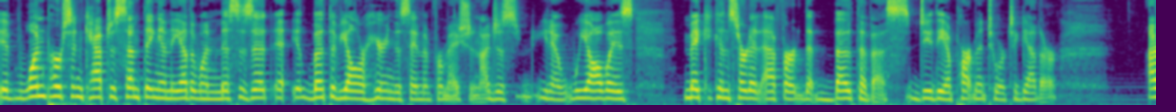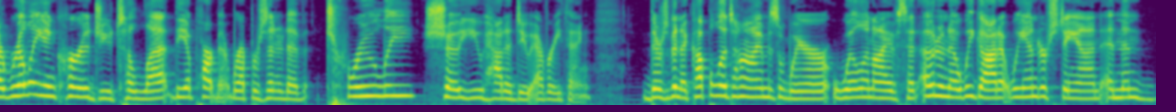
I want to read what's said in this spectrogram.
if one person catches something and the other one misses it, it, it, both of y'all are hearing the same information. I just, you know, we always make a concerted effort that both of us do the apartment tour together. I really encourage you to let the apartment representative truly show you how to do everything. There's been a couple of times where Will and I have said, Oh, no, no, we got it. We understand. And then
